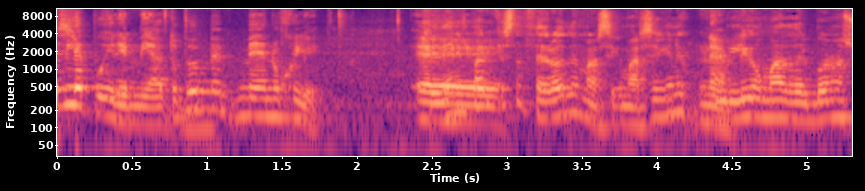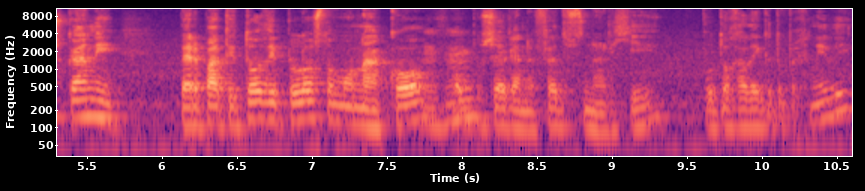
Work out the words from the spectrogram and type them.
της. βλέπω ηρεμία, το οποίο με, με ενοχλεί. Και δεν υπάρχει και σταθερότητα η Μαρσίγ. Η Μαρσίγ είναι Ναι. κουλή ομάδα, δηλαδή μπορεί να σου κάνει περπατητό διπλό στο μονακο Μμμ. όπως έκανε φέτος στην αρχή, που το είχα δει και το παιχνίδι,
